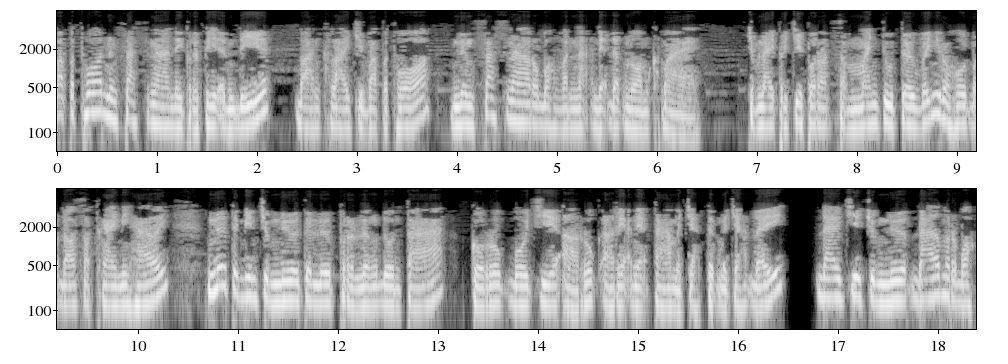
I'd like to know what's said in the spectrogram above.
វប្បធម៌និងសាសនានៃប្រទេសឥណ្ឌាបានคล้ายជាវប្បធម៌និងសាសនារបស់វណ្ណៈអ្នកដឹកនាំខ្មែរចំណែកប្រជាពលរដ្ឋសាមញ្ញទូទៅវិញរហូតមកដល់សប្តាហ៍នេះហើយនៅតែមានជំនឿទៅលើព្រលឹងដូនតាគោរពបូជាអរុកអរិយអ្នកតាម្ចាស់ទឹកម្ចាស់ដីដែលជាជំនឿដើមរបស់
